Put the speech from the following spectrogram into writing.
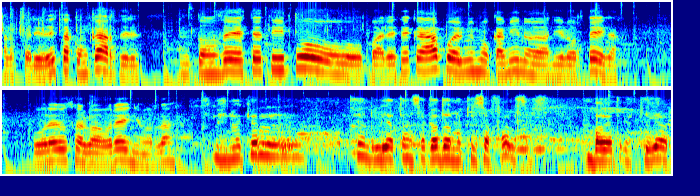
a los periodistas con cárcel. Entonces este tipo parece que va por el mismo camino de Daniel Ortega, por el salvadoreño, ¿verdad? Menos que en realidad están sacando noticias falsas, va a castigar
